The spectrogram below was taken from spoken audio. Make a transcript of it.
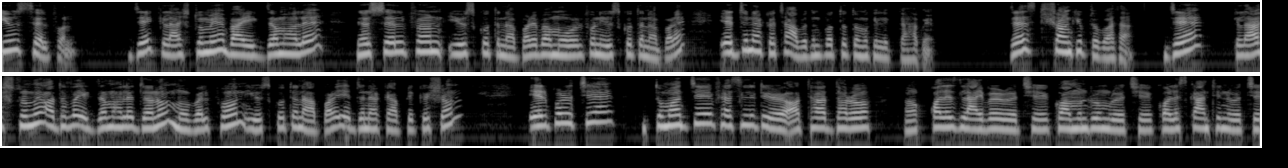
use cellphone যে ক্লাসরুমে বা এক্সাম হলে সেলফোন ইউজ করতে না পারে বা মোবাইল ফোন ইউজ করতে না পারে, এর জন্য একটা হচ্ছে আবেদনপত্র তোমাকে লিখতে হবে। জাস্ট সংক্ষিপ্ত কথা, যে ক্লাসরুমে অথবা এক্সাম হলের জন্য মোবাইল ফোন ইউজ করতে না পারে, এর জন্য একটা অ্যাপ্লিকেশন এরপর হচ্ছে তোমার যে ফ্যাসিলিটি অর্থাৎ ধরো কলেজ লাইব্রেরি রয়েছে কমন রুম রয়েছে কলেজ ক্যান্টিন রয়েছে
